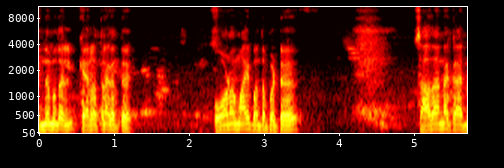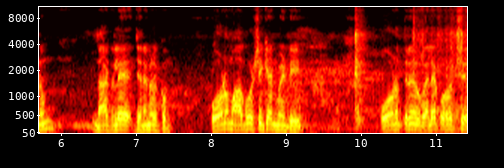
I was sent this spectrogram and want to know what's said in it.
ഇന്ന് മുതൽ കേരളത്തിനകത്ത് ഓണവുമായി ബന്ധപ്പെട്ട് സാധാരണക്കാരനും നാട്ടിലെ ജനങ്ങൾക്കും ഓണം ആഘോഷിക്കാൻ വേണ്ടി ഓണത്തിന് വില കുറച്ച്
